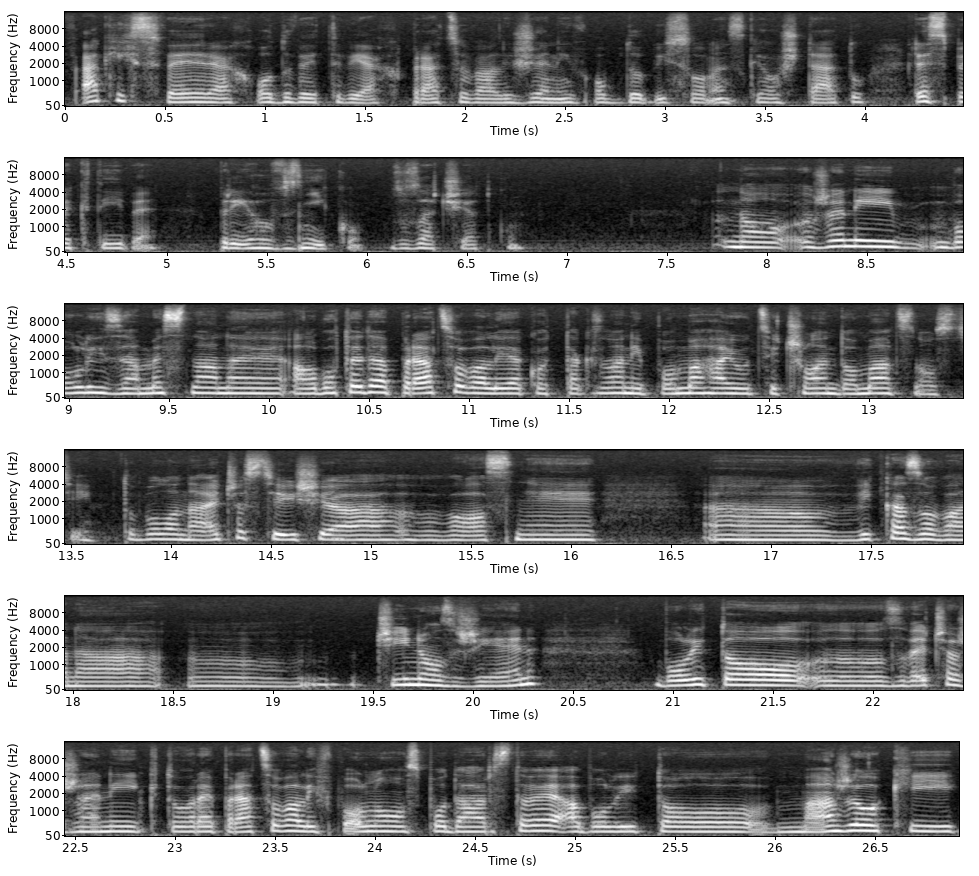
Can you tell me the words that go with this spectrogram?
V akých sférach, odvetviach pracovali ženy v období slovenského štátu, respektíve pri jeho vzniku, zo začiatku? No, ženy boli zamestnané, alebo teda pracovali ako tzv. pomáhajúci člen domácnosti. To bolo najčastejšia vlastne vykazovaná činnosť žien. Boli to zväčša ženy, ktoré pracovali v polnohospodárstve a boli to manželky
